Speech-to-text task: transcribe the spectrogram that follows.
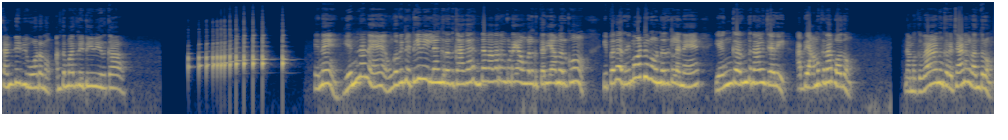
சன் டிவி ஓடணும். அந்த மாதிரி டிவி இருக்கா? என்னே என்னண்ணே? உங்கள் வீட்டில் டிவி இல்லைங்கிறதுக்காக இந்த விவரம் கூட உங்களுக்கு தெரியாமல் இருக்கும்? இப்பதான் ரிமோட்டுன்னு ஒன்று இருக்குல்லண்ணே. எங்கே இருந்துனாலும் சரி அப்படி அமுக்குனா போதும். நமக்கு வேணுங்கிற சேனல் வந்துடும்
